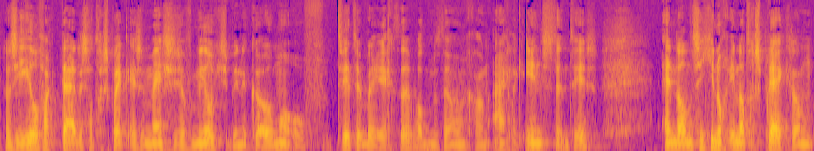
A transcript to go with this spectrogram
dan zie je heel vaak tijdens dat gesprek sms'jes of mailtjes binnenkomen of Twitterberichten, wat meteen gewoon eigenlijk instant is. En dan zit je nog in dat gesprek, dan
